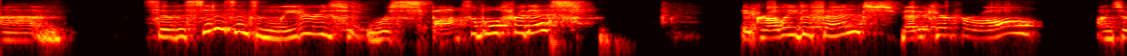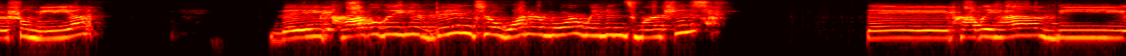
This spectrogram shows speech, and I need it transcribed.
Um, so the citizens and leaders responsible for this, they probably defend Medicare for all on social media. They probably have been to one or more women's marches. They probably have the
